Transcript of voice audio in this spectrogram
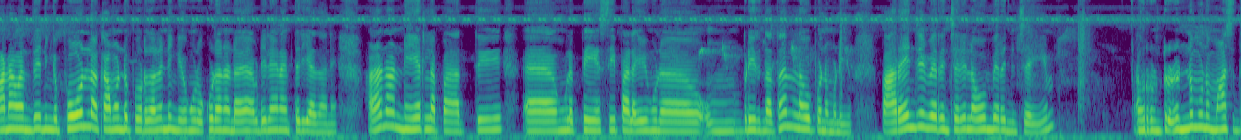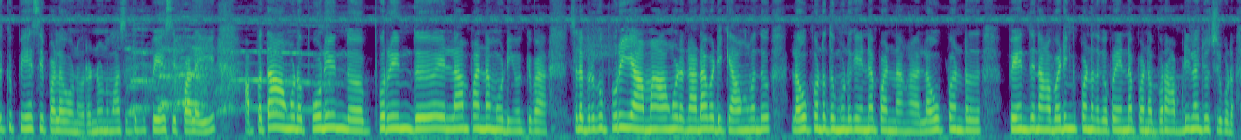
ஆனால் வந்து நீங்கள் ஃபோனில் கமெண்ட் போடுறதால நீங்கள் உங்களை கூட நட அப்படிலாம் எனக்கு தெரியாதானே. ஆனால் நான் நேரில் பார்த்து உங்களை பேசி பழைய உங்களை இப்படி இருந்தால் தான் லவ் பண்ண முடியும். இப்போ அரேஞ்சு மேரேஜ் சரி லவ் மேரேஜும் சரி ஒரு ரெண்டு ரெண்டு மூணு மாதத்துக்கு பேசி பழகணும். ரெண்டு மூணு மாதத்துக்கு பேசி பழகி அப்போ தான் அவங்களோட புரிந்து புரிந்து எல்லாம் பண்ண முடியும் ஓகேவா சில பேருக்கு புரியாமல் அவங்களோட நடவடிக்கை அவங்க வந்து லவ் பண்ணுறது முழுக்க என்ன பண்ணாங்க? லவ் பண்ணுறது பேருந்து நான் வெட்டிங் பண்ணதுக்கப்புறம் என்ன பண்ண போகிறோம் அப்படிலாம் யோசிச்சுக்கூடாது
